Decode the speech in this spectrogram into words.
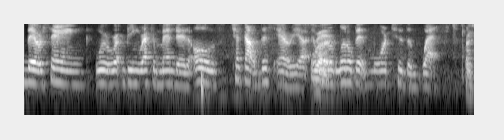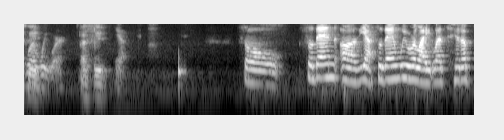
they were saying we were being recommended. Oh, check out this area. It Right. was a little bit more to the west of where we were. I see. Yeah. So so then uh yeah so then we were like let's hit up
